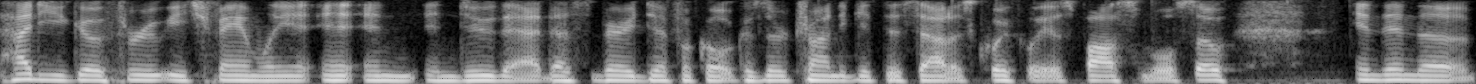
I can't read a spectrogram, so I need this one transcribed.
how do you go through each family and, and, and do that? That's very difficult because they're trying to get this out as quickly as possible. So, and then the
